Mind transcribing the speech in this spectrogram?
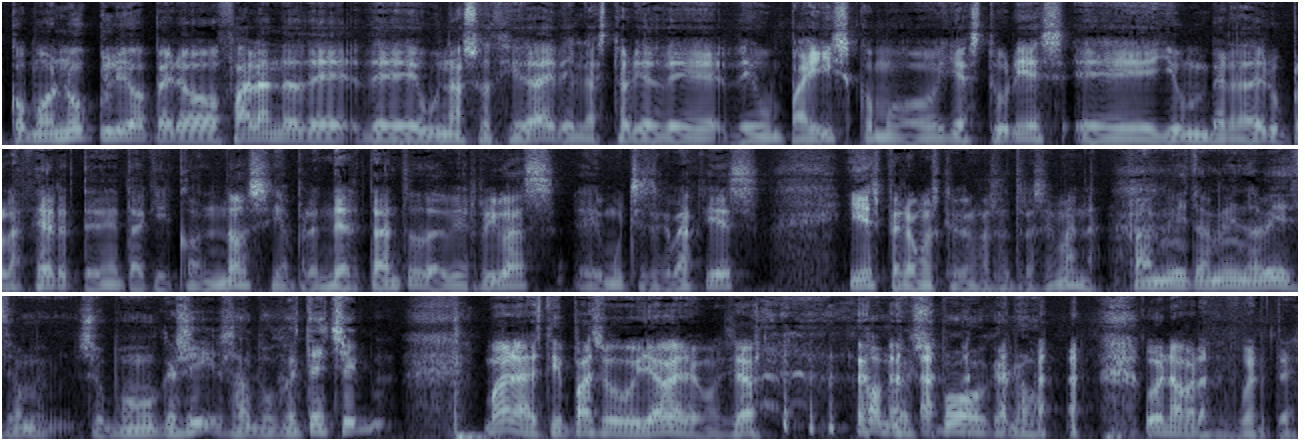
como núcleo, pero falando de, de una sociedad y de la historia de, de un país como ya Asturias, eh, y un verdadero placer tenerte aquí con nos y aprender tanto, David Rivas, eh, muchas gracias y esperamos que vengas otra semana. Para mí también, David, hombre, supongo que sí, salvo que te echen. Bueno, este paso ya veremos. ya. Hombre, supongo que no. un abrazo fuerte.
